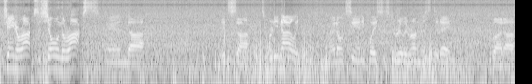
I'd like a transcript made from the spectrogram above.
the Chain of Rocks is showing the rocks, and uh, it's uh, it's pretty gnarly. I don't see any places to really run this today, but uh,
